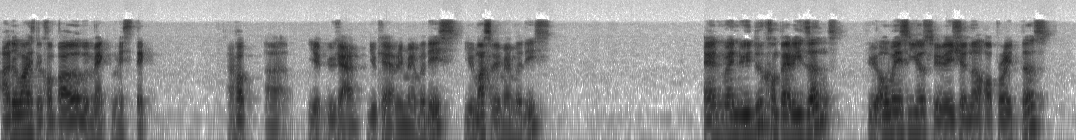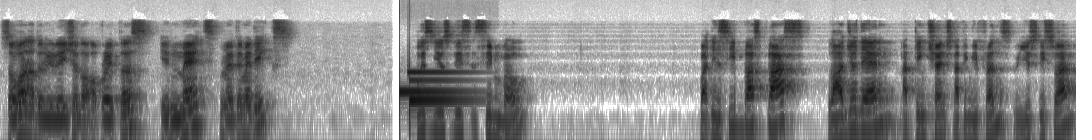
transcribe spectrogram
Otherwise, the compiler will make a mistake. I hope uh, you, you, can, you can remember this. You must remember this. And when we do comparisons, we always use relational operators. So what are the relational operators? In math, mathematics, always use this symbol. But in C++, larger than, nothing changed, nothing difference. We use this one.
